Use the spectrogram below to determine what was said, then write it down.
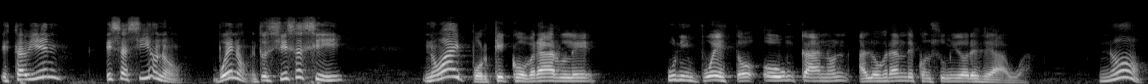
¿Está bien? ¿Es así o no? Bueno, entonces si es así, no hay por qué cobrarle un impuesto o un canon a los grandes consumidores de agua. No.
